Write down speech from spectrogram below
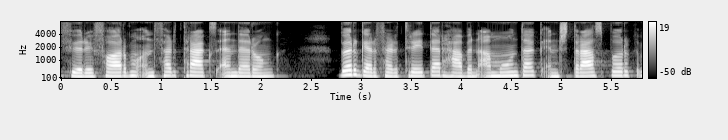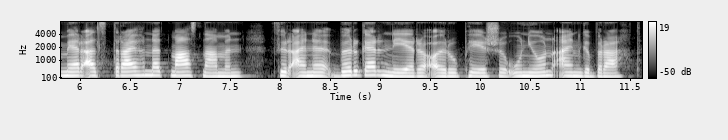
für Reform und Vertragsänderung. Bürgervertreter haben am Montag in Straßburg mehr als 300 Maßnahmen für eine bürgernähere Europäische Union eingebracht.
